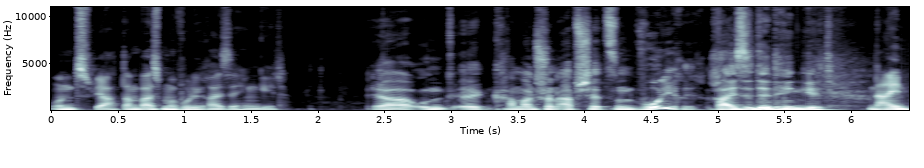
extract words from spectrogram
Und ja, dann weiß man, wo die Reise hingeht. Ja, und äh, kann man schon abschätzen, wo die Reise denn hingeht? Nein,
